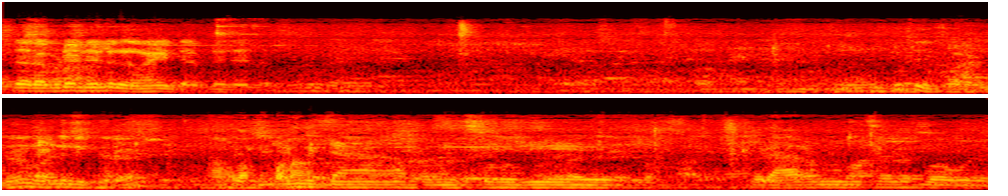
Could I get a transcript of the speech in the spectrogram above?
சார் அப்படியே நில்லுங்க வாங்கிட்டு அப்படியே நில்லுங்க. வீட்டுக்கு போகிறேன் வந்து நிற்கிறேன் அப்புறம் சரி ஒரு அரை மணி நேரத்தில் போகுது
